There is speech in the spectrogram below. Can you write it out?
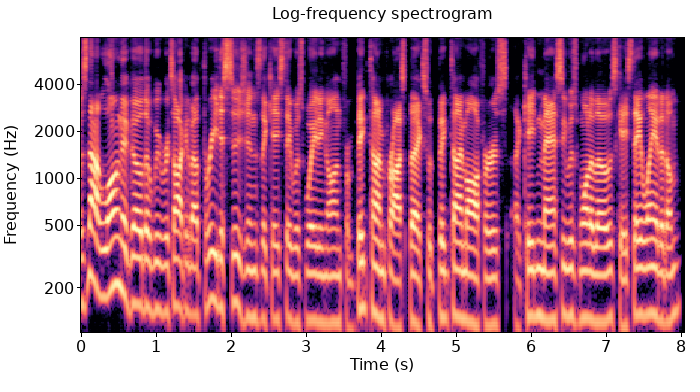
was not long ago that we were talking about three decisions that K-State was waiting on from big-time prospects with big-time offers. Uh, Caden Massey was one of those. K-State landed them.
